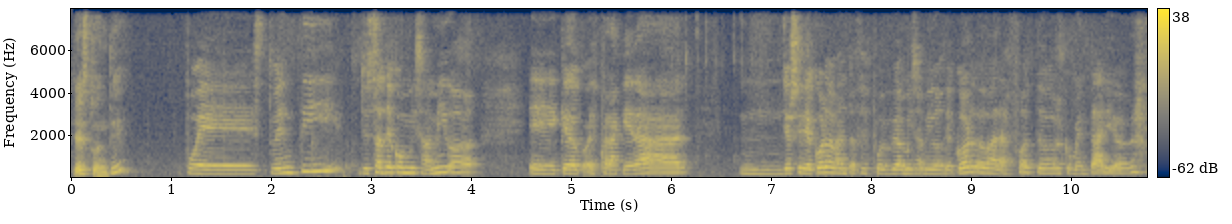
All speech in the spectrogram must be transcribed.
¿Qué es 20? Pues 20, yo salté con mis amigos, eh, quedo, es para quedar. Mm, Yo soy de Córdoba, entonces pues veo a mis amigos de Córdoba, las fotos, comentarios.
